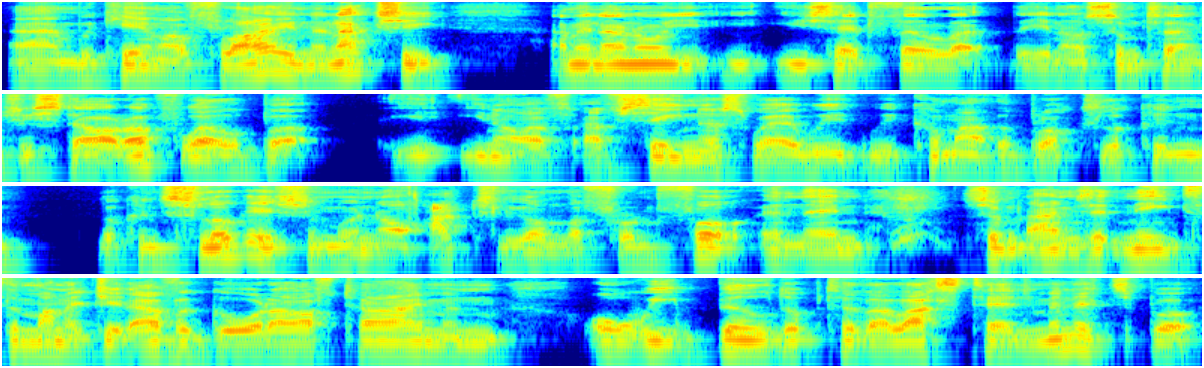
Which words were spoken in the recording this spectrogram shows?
and we came out flying. And actually, I mean, I know you, you said, Phil, that, you know, sometimes we start off well, but, you, know, I've, I've seen us where we, we come out the blocks looking looking sluggish and we're not actually on the front foot. And then sometimes it needs the manager to have a go at half time and or we build up to the last 10 minutes. But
